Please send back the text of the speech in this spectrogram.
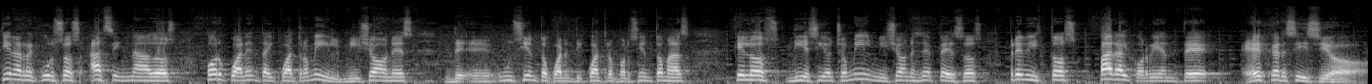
tiene recursos asignados por 44 mil millones, de, eh, un 144% más que los 18 mil millones de pesos previstos para el corriente ejercicio.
